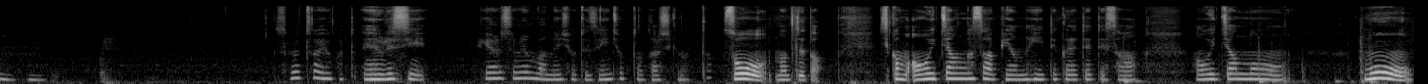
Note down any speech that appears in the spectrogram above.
うんうん。それとはよかった。えー、嬉しい。フィアレスメンバーの衣装って全員ちょっと新しくなった？そうなってた。しかも葵ちゃんがさピアノ弾いてくれててさ葵ちゃんのもう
